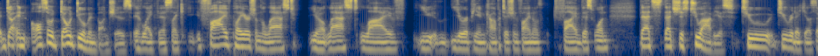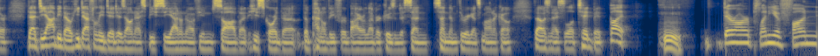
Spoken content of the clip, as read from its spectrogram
And also, don't do them in bunches like this. Like five players from the last, you know, last live European competition final, five this one. That's that's just too obvious, too too ridiculous. There, that Diaby though, he definitely did his own SBC. I don't know if you saw, but he scored the the penalty for Bayer Leverkusen to send send them through against Monaco. That was a nice little tidbit, but. Mm. There are plenty of fun,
